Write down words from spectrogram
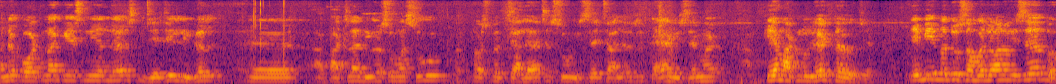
અને કોર્ટના કેસની અંદર જે જે લીગલ આ પાછલા દિવસોમાં શું પ્રોસ્પેક્ટ ચાલ્યા છે શું વિષય ચાલ્યો છે કયા વિષયમાં કેમ આટલું લેટ થયું છે એ બી બધું સમજવાનો વિષય હતો.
